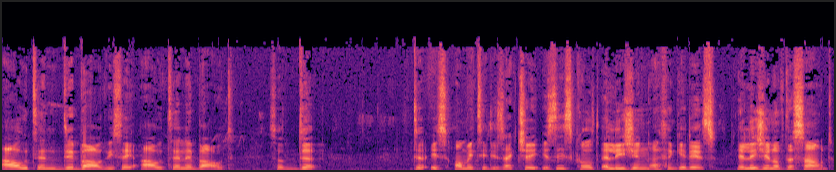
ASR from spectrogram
out and devout we say out and about. So the is omitted. Is actually is this called elision? I think it is. Elision of the sound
